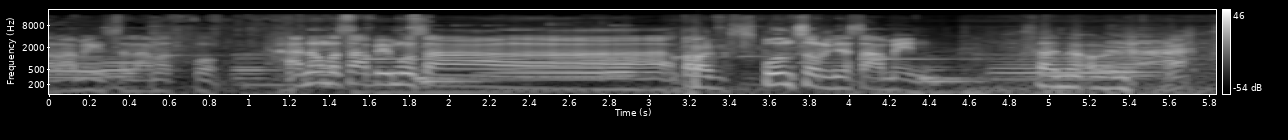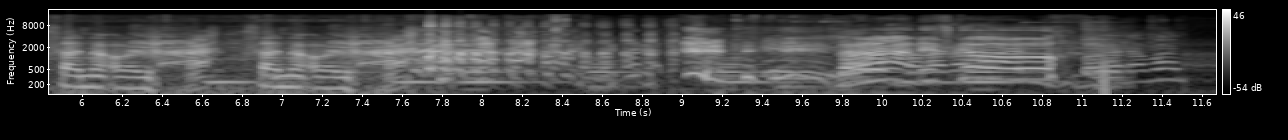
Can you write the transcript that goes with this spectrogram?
Maraming salamat po. Anong masabi mo sa pag-sponsor niya sa amin? Sana all. Sana all. Sana all. Tara na, let's go! Baka naman.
